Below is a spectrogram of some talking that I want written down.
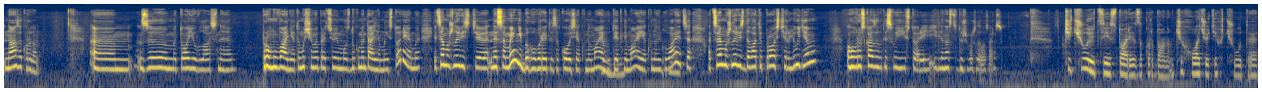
на закордон з метою власне промування, тому що ми працюємо з документальними історіями, і це можливість е, не самим ніби говорити за когось, як воно має бути, як немає, як воно відбувається, а це можливість давати простір людям розказувати свої історії. І для нас це дуже важливо зараз. Чи чують ці історії за кордоном, чи хочуть їх чути,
